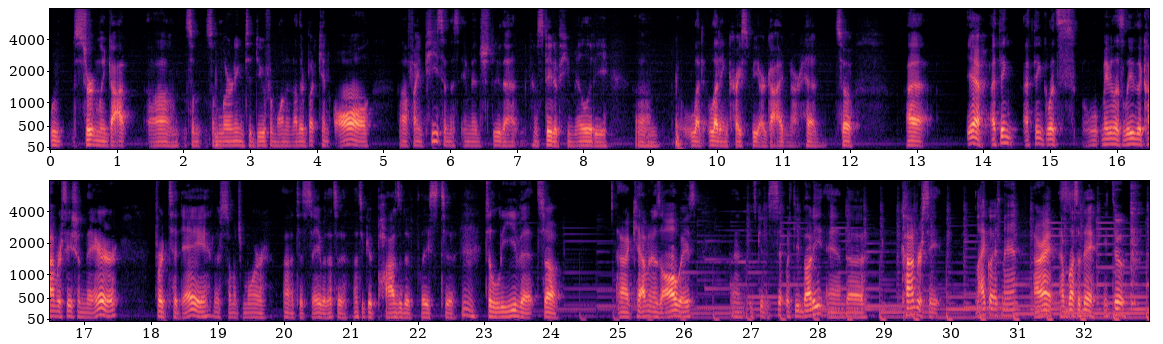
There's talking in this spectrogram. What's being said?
we've certainly got um, some some learning to do from one another, but can all uh, find peace in this image through that kind of state of humility, um, let, letting Christ be our guide and our head. So, uh, yeah, I think I think let's maybe let's leave the conversation there for today. There's so much more uh, to say, but that's a that's a good positive place to Hmm. to leave it. So, uh, Kevin, as always, and it's good to sit with you, buddy, and uh, conversate. Likewise, man. All right, have a blessed day. You too.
